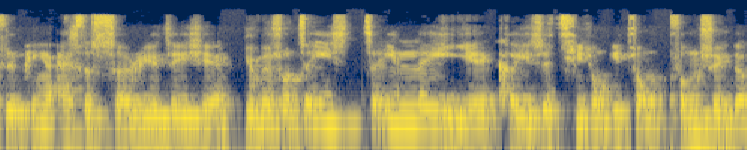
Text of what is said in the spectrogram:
饰品、accessory 这一些，有没有说这一这一类也可以是其中一种风水的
